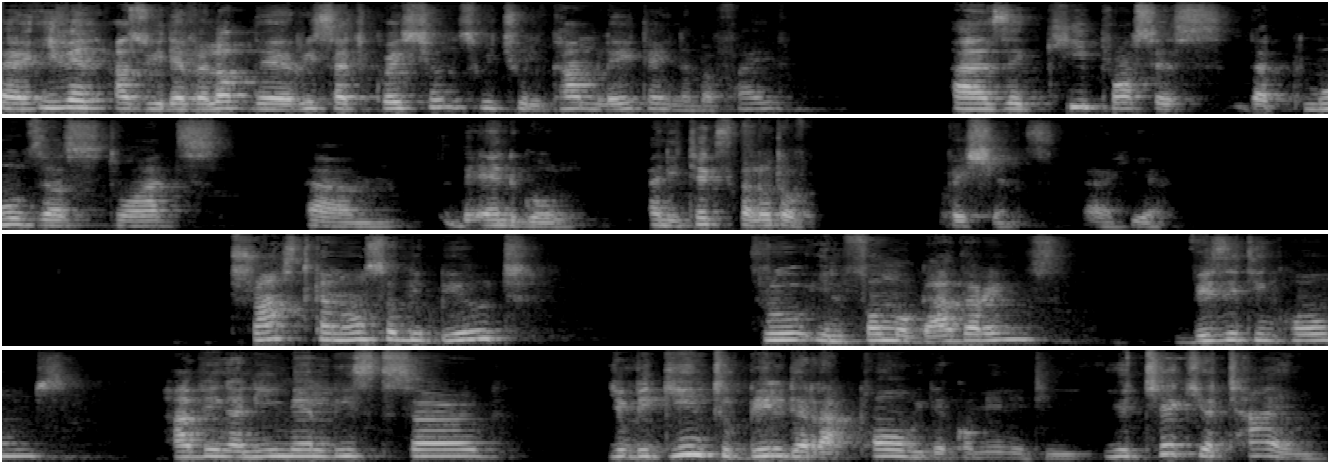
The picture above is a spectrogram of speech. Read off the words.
uh, even as we develop the research questions, which will come later in number five, as a key process that moves us towards um, the end goal. And it takes a lot of patience uh, here. Trust can also be built through informal gatherings, visiting homes, having an email list serve. You begin to build a rapport with the community. You take your time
